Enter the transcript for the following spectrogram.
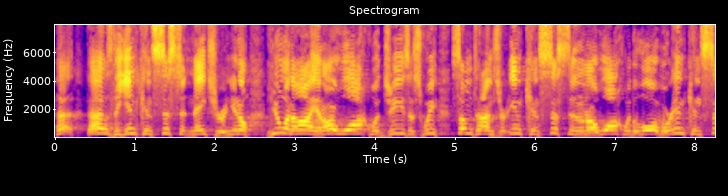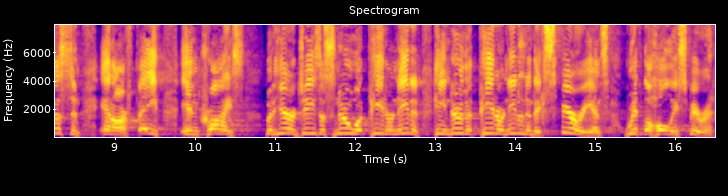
That, that is the inconsistent nature. And you know, you and I, in our walk with Jesus, we sometimes are inconsistent in our walk with the Lord. We're inconsistent in our faith in Christ. But here, Jesus knew what Peter needed. He knew that Peter needed an experience with the Holy Spirit.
